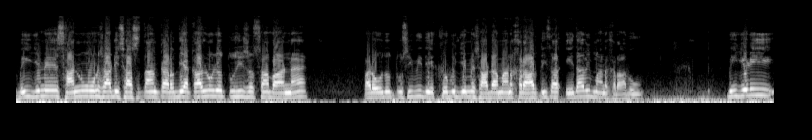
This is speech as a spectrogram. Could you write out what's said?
ਵੀ ਜਿਵੇਂ ਸਾਨੂੰ ਹੁਣ ਸਾਡੀ ਸੱਸ ਤੰਗ ਕਰਦੀ ਆ ਕੱਲ ਨੂੰ ਜੋ ਤੁਸੀਂ ਸੱਸਾਂ ਬਣਨਾ ਪਰ ਉਦੋਂ ਤੁਸੀਂ ਵੀ ਦੇਖੋ ਵੀ ਜਿਵੇਂ ਸਾਡਾ ਮਨ ਖਰਾਬ ਸੀ, ਤਾਂ ਇਹਦਾ ਵੀ ਮਨ ਖਰਾਬ ਹੋਊ। ਵੀ ਜਿਹੜੀ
